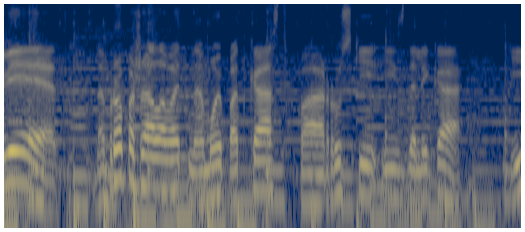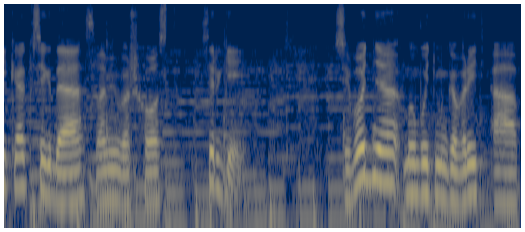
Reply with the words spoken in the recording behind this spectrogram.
Привет! Добро пожаловать на мой подкаст по-русски издалека. И, как всегда, с вами ваш хост Сергей. Сегодня мы будем говорить о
